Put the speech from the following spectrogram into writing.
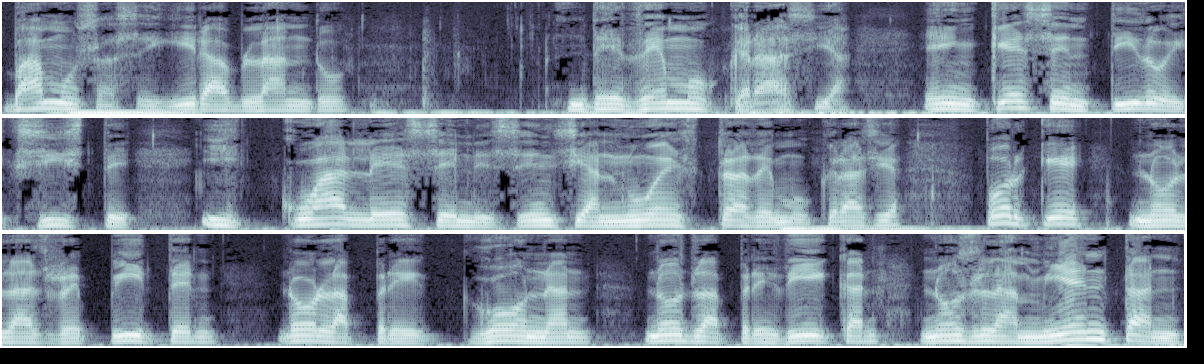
Vamos a seguir hablando de democracia en qué sentido existe y cuál es en esencia nuestra democracia, porque nos las repiten, nos la pregonan, nos la predican, nos lamentan,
